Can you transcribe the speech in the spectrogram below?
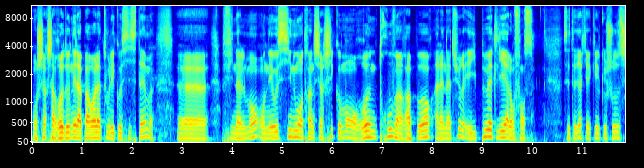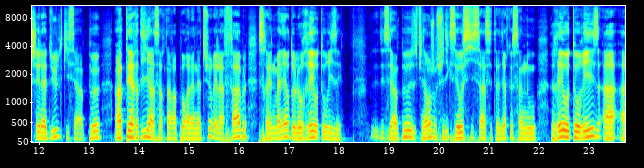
on cherche à redonner la parole à tout l'écosystème. Euh, finalement, on est aussi, nous, en train de chercher comment on retrouve un rapport à la nature et il peut être lié à l'enfance. C'est-à-dire qu'il y a quelque chose chez l'adulte qui s'est un peu interdit un certain rapport à la nature et la fable serait une manière de le réautoriser c'est un peu, finalement, je me suis dit que c'est aussi ça, c'est-à-dire que ça nous réautorise à,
